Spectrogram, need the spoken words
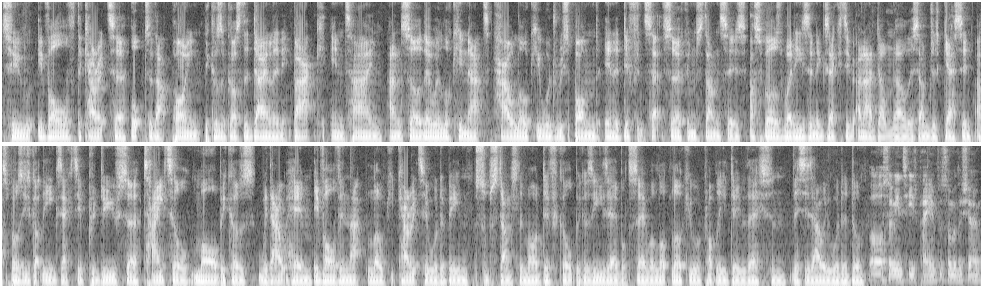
to evolve the character up to that point because, of course, they're dialing it back in time. And so they were looking at how Loki would respond in a different set of circumstances. I suppose when he's an executive, and I don't know this, I'm just guessing. I suppose he's got the executive producer title more because without him, evolving that Loki character would have been substantially more difficult because he's able to say, well, look, Loki would probably do this, and this is how he would have done. It also means he's paying for some of the show.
